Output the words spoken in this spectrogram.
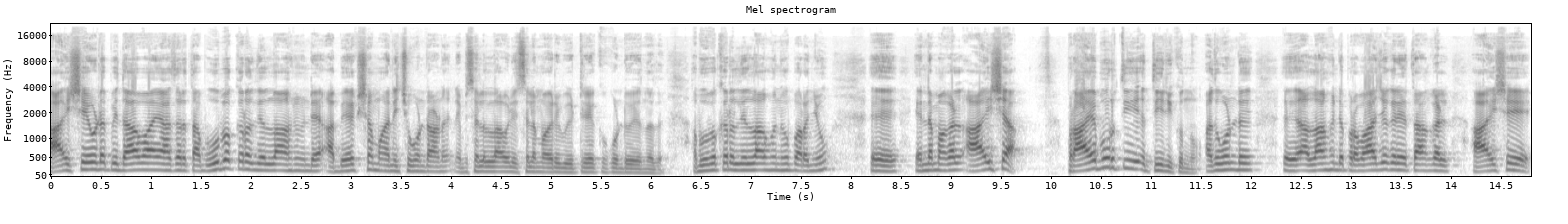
ആയിഷയുടെ പിതാവായ ഹസരത്ത് അബൂബക്കർ അലിള്ളാഹുവിന്റെ അപേക്ഷ മാനിച്ചുകൊണ്ടാണ് നബി സല്ലല്ലാഹു അലൈഹി സ്വലം അവർ വീട്ടിലേക്ക് കൊണ്ടുവരുന്നത്. അബൂബക്കർ അലിള്ളാഹുനു പറഞ്ഞു എന്റെ മകൾ ആയിഷ പ്രായപൂർത്തി എത്തിയിരിക്കുന്നു. അതുകൊണ്ട് അള്ളാഹുവിന്റെ പ്രവാചകരെ താങ്കൾ ആയിഷയെ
